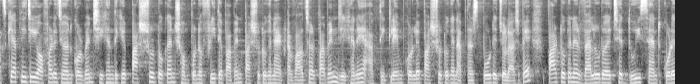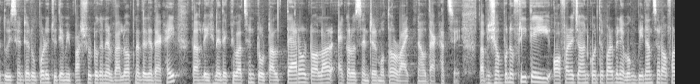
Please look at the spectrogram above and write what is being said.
আজকে আপনি যেই অফারে জয়েন করবেন সেখান থেকে পাঁচশো টোকেন সম্পূর্ণ ফ্রিতে পাবেন। পাঁচশো টোকেনের একটা ভাউচার পাবেন যেখানে আপনি ক্লেম করলে পাঁচশো টোকেন আপনার স্পোর্টে চলে আসবে। পার টোকেনের ভ্যালু রয়েছে দুই সেন্ট করে দুই সেন্টের উপরে। যদি আমি পাঁচশো টোকেনের ভ্যালু আপনাদেরকে দেখাই তাহলে এখানে দেখতে পাচ্ছেন টোটাল তেরো ডলার এগারো সেন্টের মতো রাইট নাও দেখাচ্ছে। তো আপনি সম্পূর্ণ ফ্রিতে এই অফারে জয়েন করতে পারবেন এবং বিনান্সের অফার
